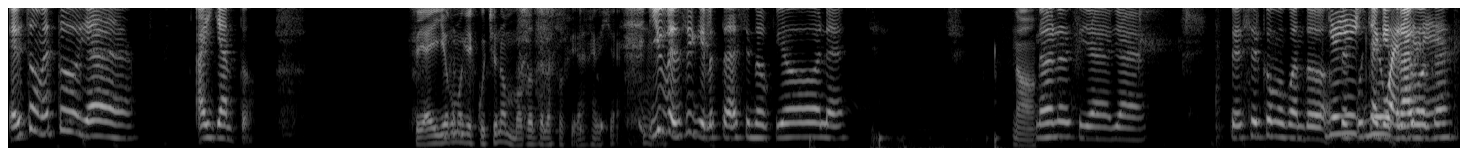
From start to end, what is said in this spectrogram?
En este momento ya hay llanto. Sí, ahí yo como que escuché unos mocos de la Sofía. Y dije, "Mm, Yo pensé que lo estaba haciendo piola. no. No, no, sí, ya, ya. Debe ser como cuando Yo- se escucha yo que igual trago acá.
